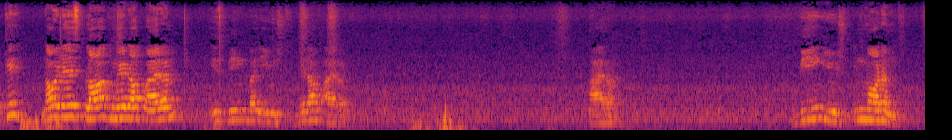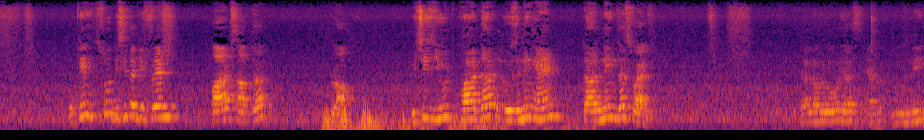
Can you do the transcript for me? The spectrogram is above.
okay nowadays plug made of iron is being by used made of iron iron being used in modern okay so this is the different parts of the block which is used for the loosening and turning the soil. L double O S L loosening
